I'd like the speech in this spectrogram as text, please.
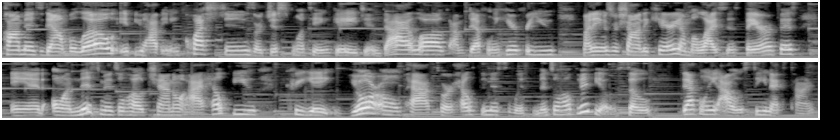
comments down below if you have any questions or just want to engage in dialogue. I'm definitely here for you. My name is Rashawnda Carey. I'm a licensed therapist. And on this mental health channel, I help you create your own path toward healthiness with mental health videos. So, definitely, I will see you next time.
